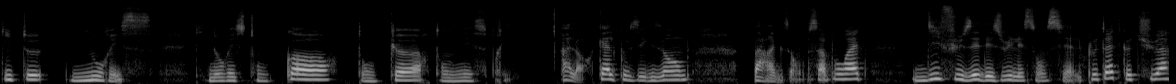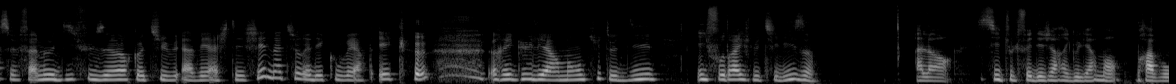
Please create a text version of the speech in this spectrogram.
qui te nourrissent, qui nourrissent ton corps, ton cœur, ton esprit. Alors, quelques exemples. Par exemple, ça pourrait être diffuser des huiles essentielles. Peut-être que tu as ce fameux diffuseur que tu avais acheté chez Nature et Découverte et que régulièrement tu te dis il faudrait que je l'utilise. Alors, si tu le fais déjà régulièrement, bravo,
